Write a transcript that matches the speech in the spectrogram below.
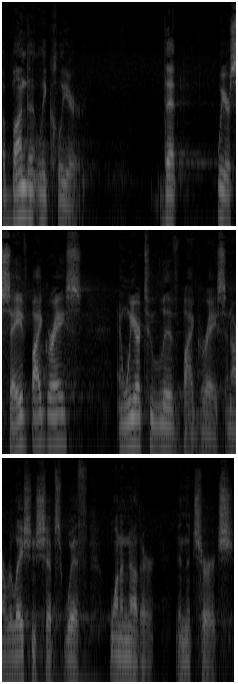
abundantly clear that we are saved by grace and we are to live by grace in our relationships with one another in the church.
